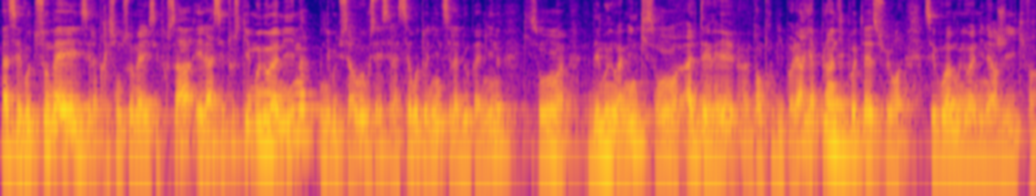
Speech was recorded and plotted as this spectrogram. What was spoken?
Là, c'est votre sommeil, c'est la pression de sommeil, c'est tout ça. Et là, c'est tout ce qui est monoamine au niveau du cerveau. Vous savez, c'est la sérotonine, c'est la dopamine, qui sont euh, des monoamines qui sont euh, altérées euh, dans le trouble bipolaire. Il y a plein d'hypothèses sur ces voies monoaminergiques. Enfin,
